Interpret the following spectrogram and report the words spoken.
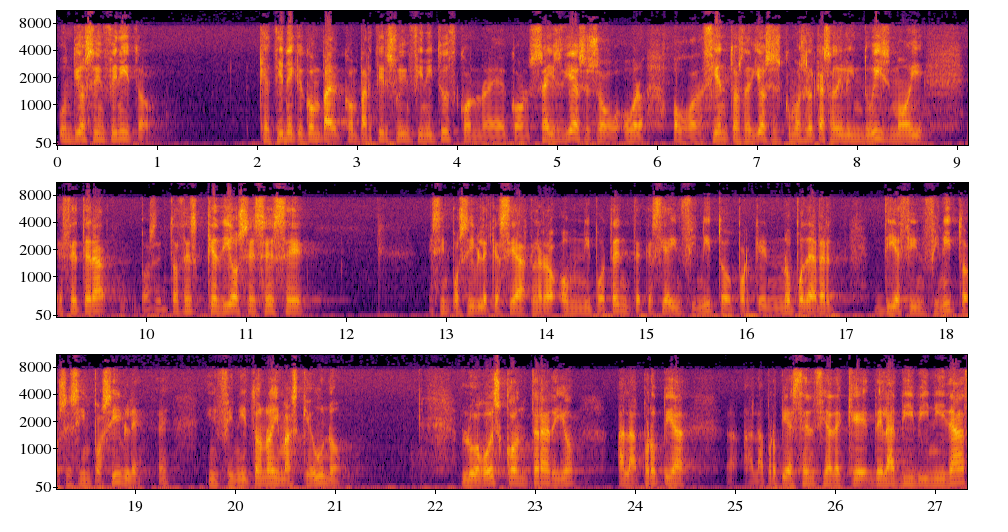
un Dios infinito, que tiene que compartir su infinitud con, eh, seis dioses o, o, con cientos de dioses, como es el caso del hinduismo y etcétera, pues entonces, ¿qué Dios es ese? Es imposible que sea, claro, omnipotente, que sea infinito, porque no puede haber diez infinitos, es imposible. ¿eh? Infinito no hay más que uno. Luego es contrario a la propia, a la propia esencia de que de la divinidad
